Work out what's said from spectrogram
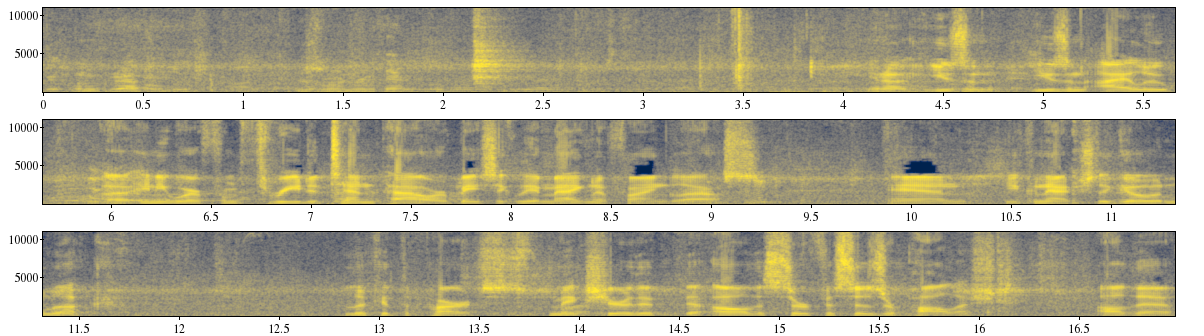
Let me grab a loupe. There's one right there. You know, use an use an eye loupe, uh, anywhere from three to ten power, basically a magnifying glass, and you can actually go and look. Look at the parts, make sure that the, all the surfaces are polished, all the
